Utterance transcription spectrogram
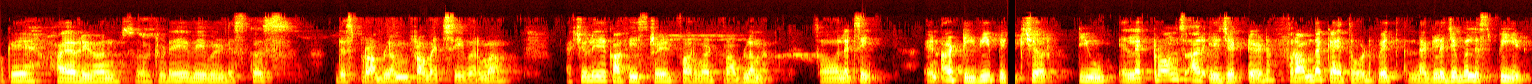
okay hi everyone. So today we will discuss this problem from hc verma. Actually a coffee straightforward problem. So let's see. In a tv picture tube electrons are ejected from the cathode with negligible speed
